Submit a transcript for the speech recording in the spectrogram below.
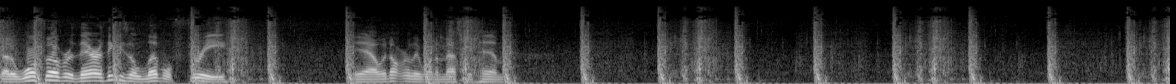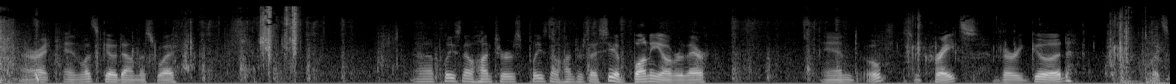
Got a wolf over there. I think he's a level 3. Yeah, we don't really want to mess with him. Alright, and let's go down this way. Uh, please no hunters. Please no hunters. I see a bunny over there. And, oh, some crates. Very good. Let's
